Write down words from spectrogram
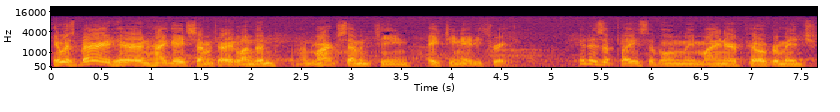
He was buried here in Highgate Cemetery, London, on March 17, 1883. It is a place of only minor pilgrimage.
